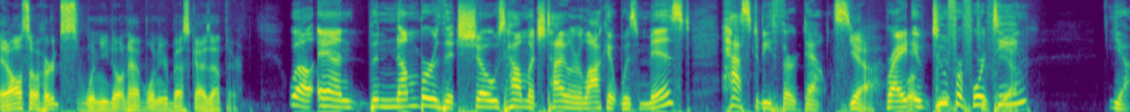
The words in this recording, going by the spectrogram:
it also hurts when you don't have one of your best guys out there. Well, and the number that shows how much Tyler Lockett was missed has to be third downs. Yeah. Right? Well, two for 14? yeah. yeah.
